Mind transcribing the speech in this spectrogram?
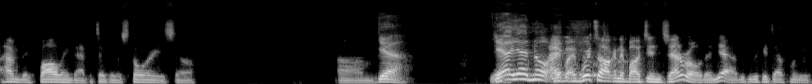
I haven't been following that particular story, so um, yeah. Yeah, yeah, no. if, I, if we're talking about in general, then yeah, we, we could definitely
